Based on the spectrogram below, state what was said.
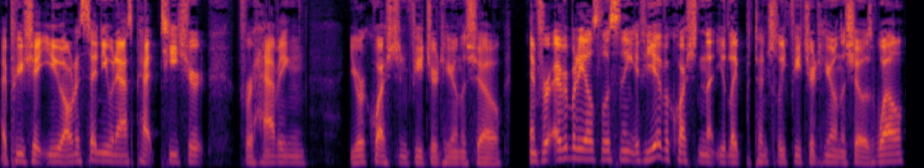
I appreciate you. I want to send you an Ask Pat T-shirt for having your question featured here on the show. And for everybody else listening, if you have a question that you'd like potentially featured here on the show as well,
